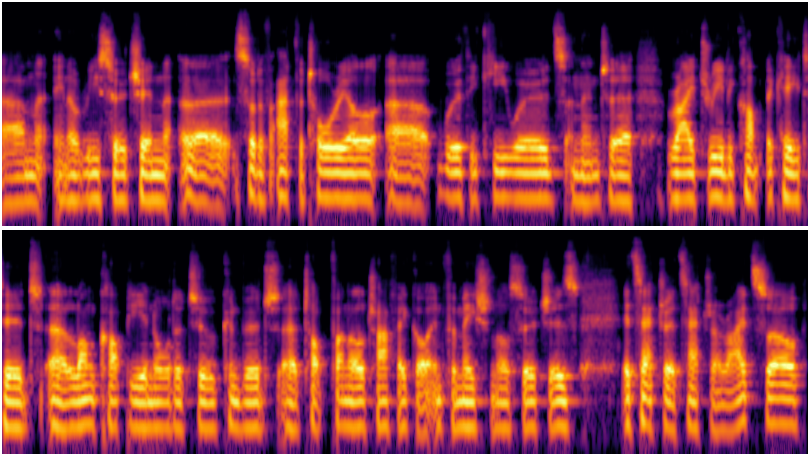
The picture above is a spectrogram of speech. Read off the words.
um, you know, researching, uh, sort of advertorial, uh, worthy keywords and then to write really complicated, uh, long copy in order to convert, uh, top funnel traffic or informational searches, etc., etc., right? So,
